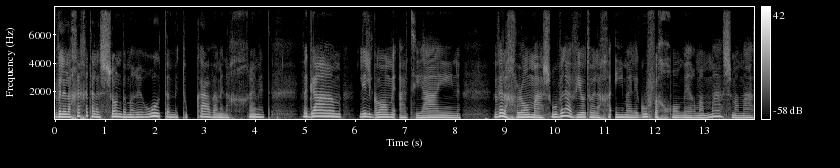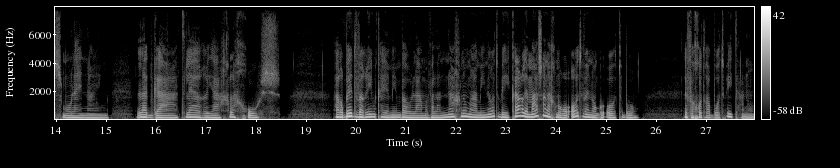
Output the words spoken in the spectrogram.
וללחך את הלשון במרירות המתוקה והמנחמת, וגם ללגום מעט יין, ולחלום משהו ולהביא אותו אל החיים האלה, גוף וחומר, ממש ממש מול העיניים. לגעת, להריח, לחוש. הרבה דברים קיימים בעולם, אבל אנחנו מאמינות בעיקר למה שאנחנו רואות ונוגעות בו. לפחות רבות מאיתנו.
